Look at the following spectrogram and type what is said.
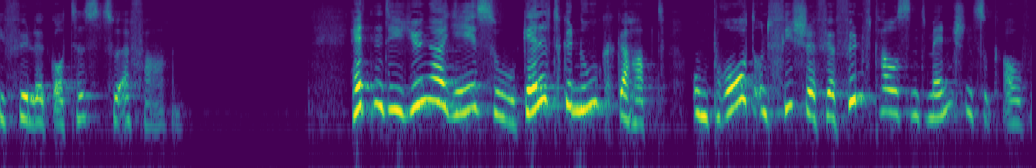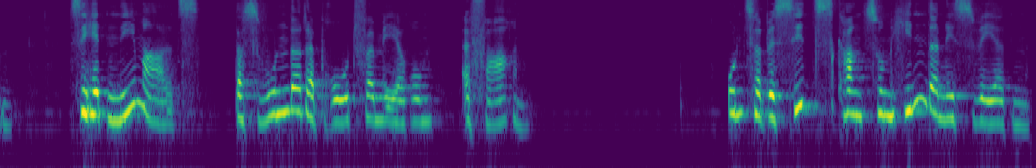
die Fülle Gottes zu erfahren. Hätten die Jünger Jesu Geld genug gehabt, um Brot und Fische für 5000 Menschen zu kaufen, sie hätten niemals das Wunder der Brotvermehrung erfahren. Unser Besitz kann zum Hindernis werden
